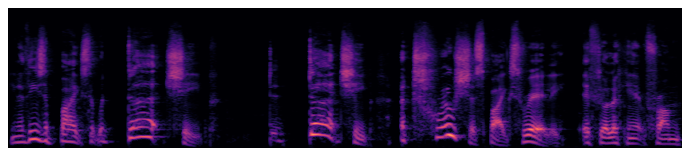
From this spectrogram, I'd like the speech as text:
You know, these are bikes that were dirt cheap. D- dirt cheap. Atrocious bikes, really, if you're looking at it from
